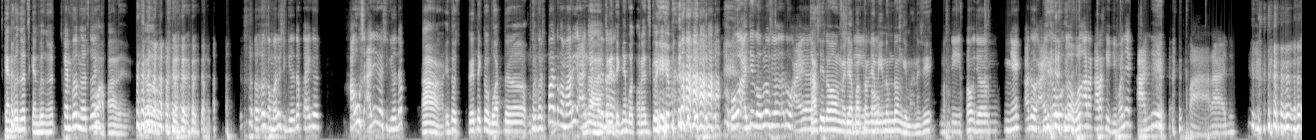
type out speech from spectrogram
Scan banget, scan banget. Scan banget euy. Oh, apa? Heeh, kemarin si Gildap kayak. Haus aja ya si Gildap. Ah, itu kritik tuh buat the Sugarspan tuh kemarin aja Enggak, tadi bere. kritiknya buat Orange Clip. oh aja goblok sih aduh aya Kasih dong media partnernya minum dong gimana sih? mesti itu jeung nyek aduh aing eueuh eueuh arak-arak hiji mah nyek anjir. Parah anjing.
